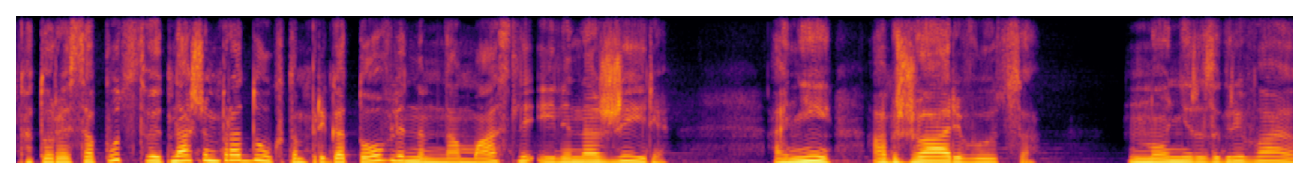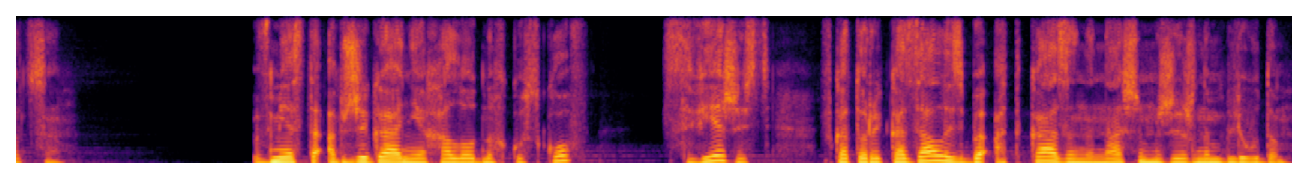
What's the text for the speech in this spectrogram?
которое сопутствует нашим продуктам, приготовленным на масле или на жире. Они обжариваются, но не разогреваются. Вместо обжигания холодных кусков Свежесть, в которой, казалось бы, отказано нашим жирным блюдам.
